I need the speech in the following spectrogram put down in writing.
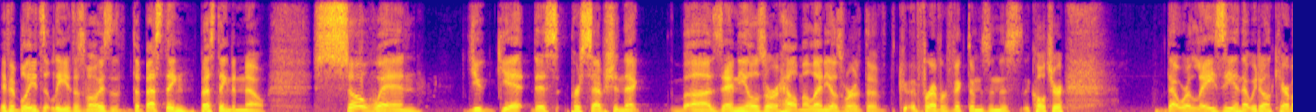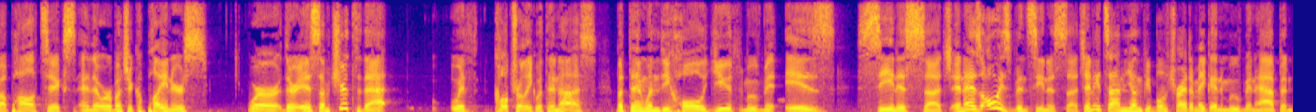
if it bleeds, it leads. That's always the, the best thing, best thing to know. So when you get this perception that uh, Zennials or hell, millennials were the forever victims in this culture, that we're lazy and that we don't care about politics and that we're a bunch of complainers, where there is some truth to that with culturally within us, but then when the whole youth movement is seen as such and has always been seen as such. Anytime young people have tried to make a movement happen,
